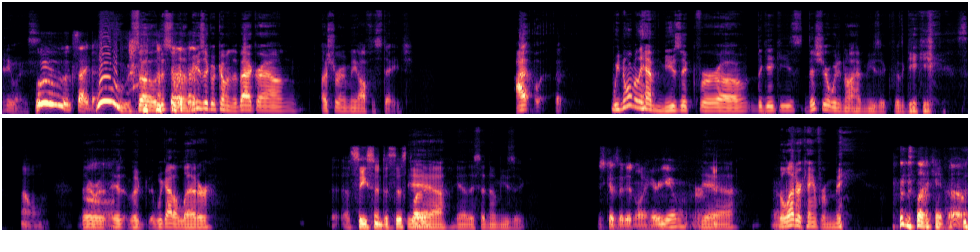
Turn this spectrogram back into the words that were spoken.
Anyways. Woo! Excitement. Woo! So this is where the music would come in the background, ushering me off the stage. I we normally have music for uh, the geekies. This year we did not have music for the geekies. Oh, There, Aw. it, we- we got a letter. a cease and desist letter. Yeah, yeah. They said no music. Just because they didn't want to hear you? Or... Yeah, Oh. The letter came from me. like, oh.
